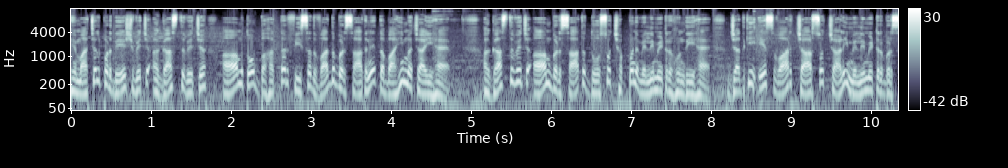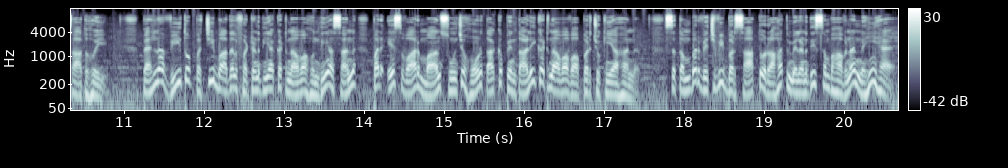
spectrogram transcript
ਹਿਮਾਚਲ ਪ੍ਰਦੇਸ਼ ਵਿੱਚ ਅਗਸਤ ਵਿੱਚ ਆਮ ਤੋਂ 72% ਵੱਧ ਬਰਸਾਤ ਨੇ ਤਬਾਹੀ ਮਚਾਈ ਹੈ। ਅਗਸਤ ਵਿੱਚ ਆਮ ਬਰਸਾਤ 256 ਮਿਲੀਮੀਟਰ ਹੁੰਦੀ ਹੈ, ਜਦਕਿ ਇਸ ਵਾਰ 440 ਮਿਲੀਮੀਟਰ ਬਰਸਾਤ ਹੋਈ। ਪਹਿਲਾਂ 20 ਤੋਂ 25 ਬਾਦਲ ਫਟਣ ਦੀਆਂ ਘਟਨਾਵਾਂ ਹੁੰਦੀਆਂ ਸਨ, ਪਰ ਇਸ ਵਾਰ ਮਾਨਸੂਨ 'ਚ ਹੋਣ ਤੱਕ 45 ਘਟਨਾਵਾਂ ਵਾਪਰ ਚੁੱਕੀਆਂ ਹਨ। ਸਤੰਬਰ ਵਿੱਚ ਵੀ ਬਰਸਾਤ ਤੋਂ ਰਾਹਤ ਮਿਲਣ ਦੀ ਸੰਭਾਵਨਾ ਨਹੀਂ ਹੈ।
